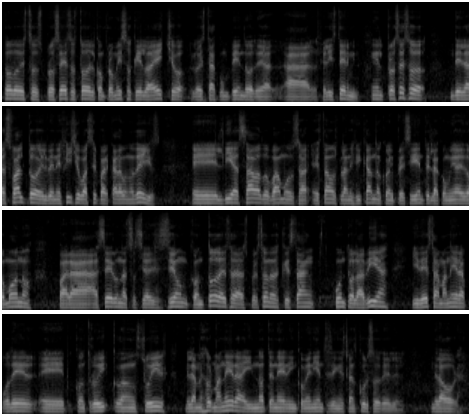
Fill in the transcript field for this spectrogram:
todos estos procesos, todo el compromiso que él ha hecho, lo está cumpliendo a, feliz término. En el proceso del asfalto, el beneficio va a ser para cada uno de ellos. El día sábado vamos estamos planificando con el presidente de la comunidad de Domono para hacer una socialización con todas esas personas que están junto a la vía y de esta manera poder eh, construir, construir, de la mejor manera y no tener inconvenientes en el transcurso de la obra.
